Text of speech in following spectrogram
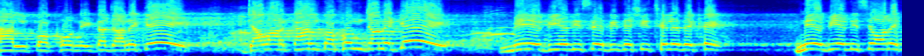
কাল কখন এটা জানে কে? যাওয়ার কাল কখন জানে কে? মেয়ে বিয়ে দিছে বিদেশি ছেলে দেখে, মেয়ে বিয়ে দিছে অনেক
